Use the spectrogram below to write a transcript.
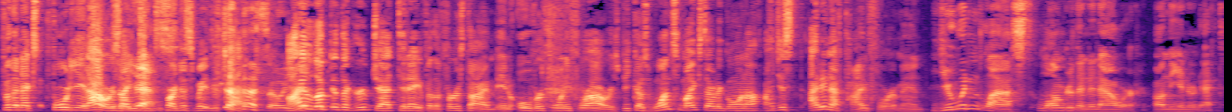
for the next 48 hours, So I yes. didn't participate in the chat. So I did. looked at the group chat today for the first time in over 24 hours because once Mike started going off, I just I didn't have time for it, man. You wouldn't last longer than an hour on the internet.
